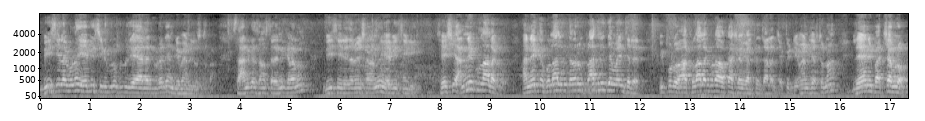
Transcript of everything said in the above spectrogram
బీసీలకు కూడా ఏబీసీడీ గ్రూపులు చేయాలని కూడా నేను డిమాండ్ చేస్తున్నాను స్థానిక సంస్థల ఎన్నికలను బీసీ రిజర్వేషన్లను ఏబీసీడీ చేసి అన్ని కులాలకు అనేక కులాలు ఇంతవరకు ప్రాతినిధ్యం వహించలేదు. ఇప్పుడు ఆ కులాలకు కూడా అవకాశం కల్పించాలని చెప్పి డిమాండ్ చేస్తున్నా. లేని పక్షంలో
